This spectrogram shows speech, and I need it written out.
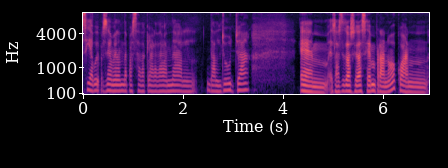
Sí, avui precisament han de passar a declarar davant del, del jutge. Eh, és la situació de sempre, no? Quan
